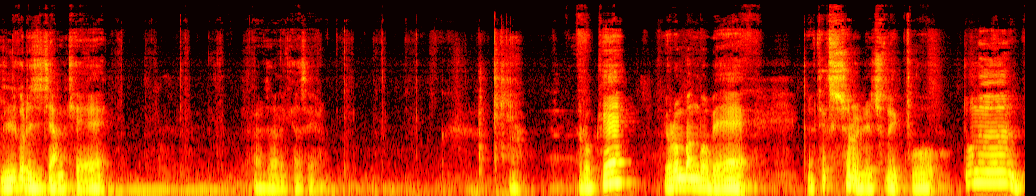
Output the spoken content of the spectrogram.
일그러지지 않게 살살 이렇게 하세요. 이렇게 이런 방법에 그 텍스처를 낼 수도 있고 또는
